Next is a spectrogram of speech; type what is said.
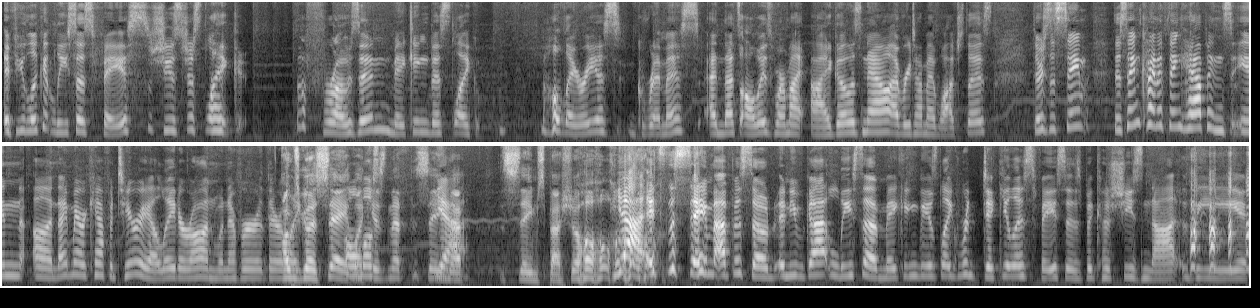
if you look at Lisa's face, she's just like frozen, making this like hilarious grimace, and that's always where my eye goes now every time I watch this. There's the same the same kind of thing happens in uh, Nightmare Cafeteria later on whenever they're I was like, gonna say, almost, like, isn't that the same Yeah. ep- the same special? yeah, it's the same episode, and you've got Lisa making these like ridiculous faces because she's not the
